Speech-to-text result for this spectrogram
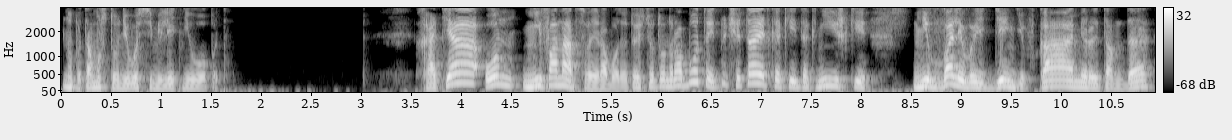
Ну, потому что у него 7-летний опыт. Хотя он не фанат своей работы. То есть вот он работает, ну, читает какие-то книжки, не вваливает деньги в камеры, там, да,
